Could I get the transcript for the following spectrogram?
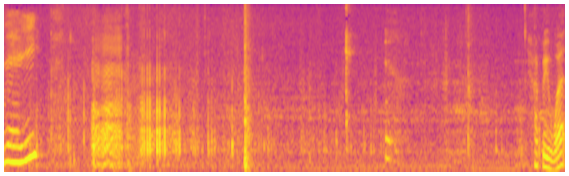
Day. Happy what?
